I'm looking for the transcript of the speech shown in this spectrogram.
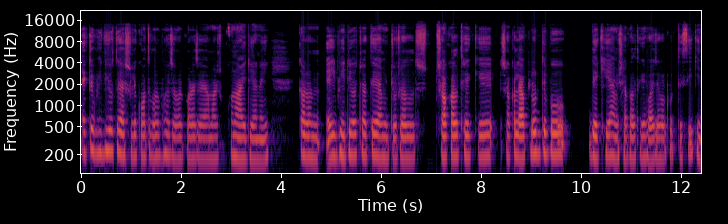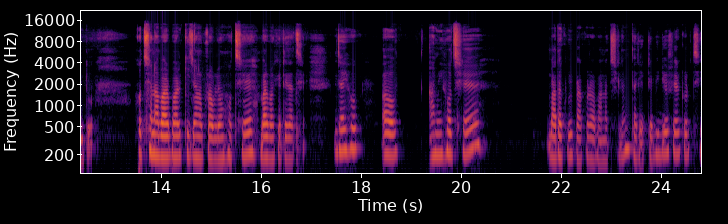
একটা ভিডিওতে আসলে কতবার ভয়েস ওভার করা যায় আমার কোনো আইডিয়া নেই। কারণ এই ভিডিওটাতে আমি টোটাল সকাল থেকে সকালে আপলোড দেব দেখে আমি সকাল থেকে ভয়েস ওভার করতেছি, কিন্তু হচ্ছে না, বারবার কী যেন প্রবলেম হচ্ছে, বারবার কেটে যাচ্ছে। যাই হোক আমি হচ্ছে বাঁধাকপি পাকোড়া বানাচ্ছিলাম তার একটা ভিডিও শেয়ার করছি।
